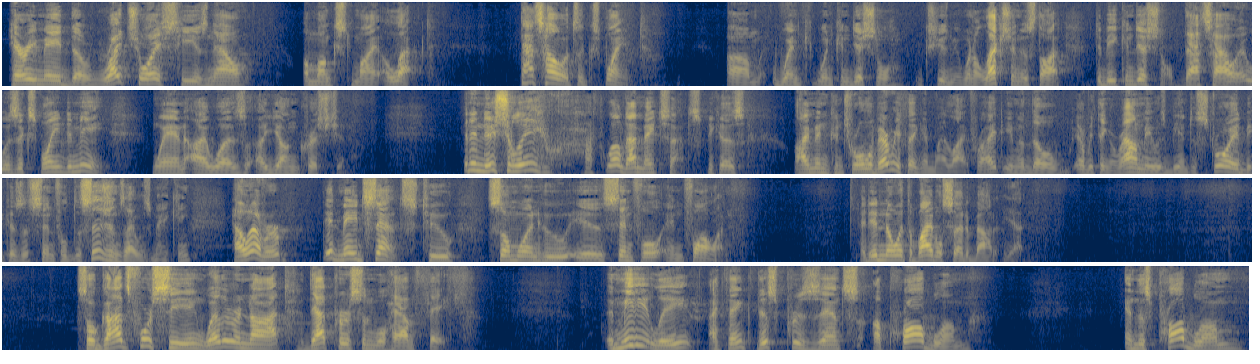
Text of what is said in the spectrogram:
Harry made the right choice. He is now amongst my elect. That's how it's explained um, when, when conditional, excuse me, when election is thought to be conditional. That's how it was explained to me when I was a young Christian. And initially, well, that made sense because I'm in control of everything in my life, right? Even though everything around me was being destroyed because of sinful decisions I was making. However, it made sense to someone who is sinful and fallen. I didn't know what the Bible said about it yet. So God's foreseeing whether or not that person will have faith. Immediately, I think this presents a problem, and this problem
